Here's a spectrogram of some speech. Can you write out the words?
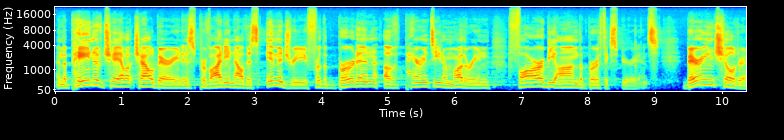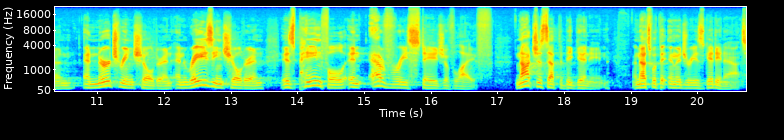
And the pain of childbearing is providing now this imagery for the burden of parenting and mothering far beyond the birth experience. Bearing children and nurturing children and raising children is painful in every stage of life, not just at the beginning. And that's what the imagery is getting at.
